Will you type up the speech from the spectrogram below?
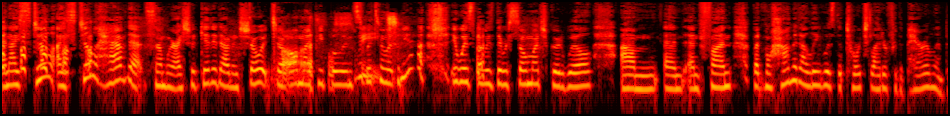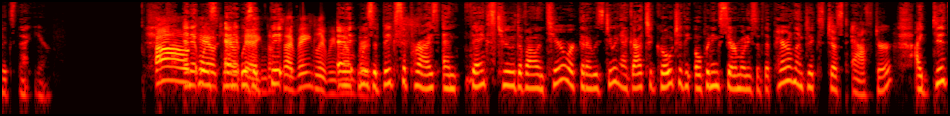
And I still I still have that somewhere. I should get it out and show it to oh, all my people so in Switzerland. Yeah, it was it was there was so much goodwill um, and and fun. But Muhammad Ali was the torchlighter for the Paralympics that year. Oh, and okay, it was, okay, and it was a big, I vaguely remember. And it was a big surprise. And thanks to the volunteer work that I was doing, I got to go to the opening ceremonies of the Paralympics just after. I did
